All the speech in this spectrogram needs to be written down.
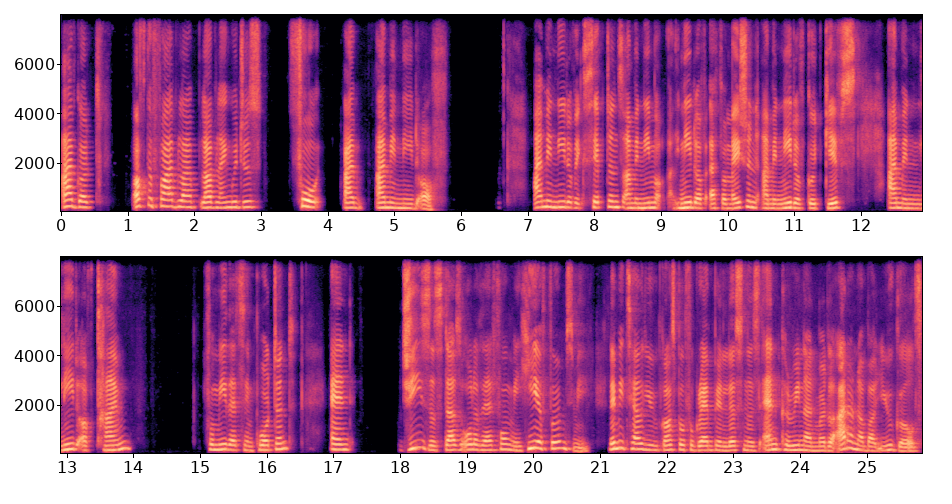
I've got of the five love, love languages, four I'm I'm in need of. I'm in need of acceptance. I'm in need of, affirmation. I'm in need of good gifts. I'm in need of time. For me, that's important. And Jesus does all of that for me. He affirms me. Let me tell you, Gospel for Grampian listeners and Karina and Myrtle, I don't know about you girls,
